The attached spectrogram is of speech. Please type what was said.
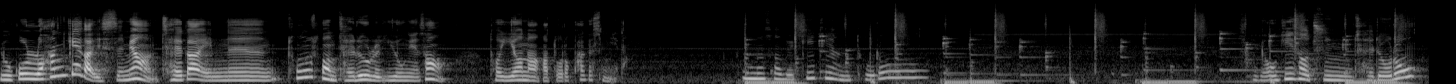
이걸로 한계가 있으면 제가 있는 속눈썹 재료를 이용해서 더 이어나가도록 하겠습니다. 속눈썹에 끼지 않도록 여기서 준 재료로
